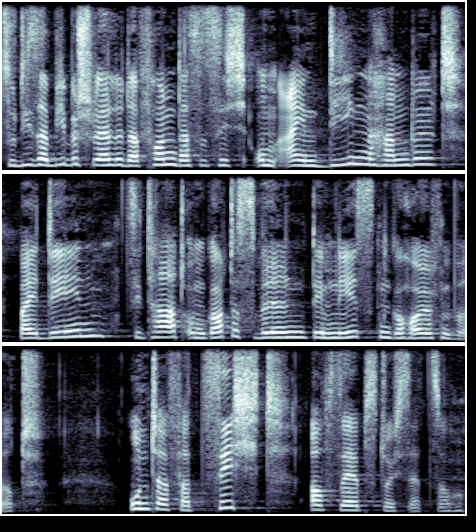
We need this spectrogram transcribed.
zu dieser Bibelschwelle davon, dass es sich um ein Dienen handelt, bei dem, Zitat, um Gottes Willen dem Nächsten geholfen wird, unter Verzicht auf Selbstdurchsetzung.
